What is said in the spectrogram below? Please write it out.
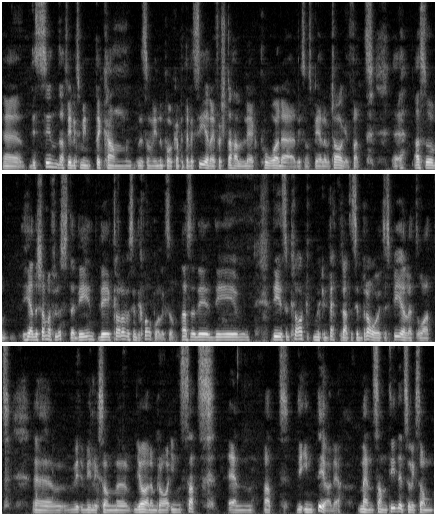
Eh, det är synd att vi liksom inte kan, som vi är inne på, kapitalisera i första halvlek på det här liksom spelövertaget. För att, eh, alltså, hedersamma förluster, det, det klarar vi oss inte kvar på liksom. Alltså det, det, det är såklart mycket bättre att det ser bra ut i spelet och att eh, vi, vi liksom eh, gör en bra insats än att det inte gör det. Men samtidigt så liksom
